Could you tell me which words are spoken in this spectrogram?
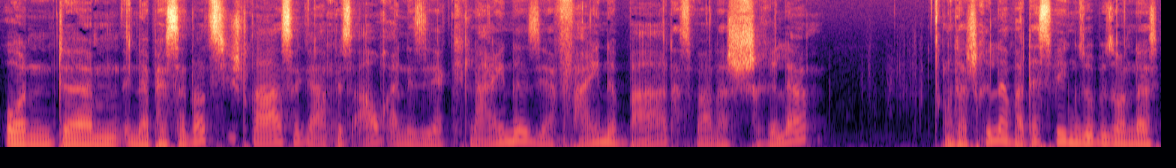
Und ähm, in der Pestalozzi-Straße gab es auch eine sehr kleine, sehr feine Bar, das war das Schriller. Und das Schriller war deswegen so besonders,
